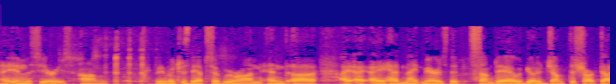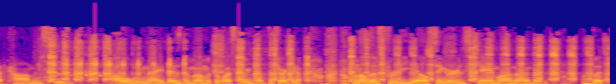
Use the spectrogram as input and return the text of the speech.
uh, in the series, um, which is the episode we were on. And uh, I, I, I had nightmares that someday I would go to jumptheshark.com and see Holy Night as the moment the West Wing jumped the shark. You know, when all those fruity Yale singers came on. on but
